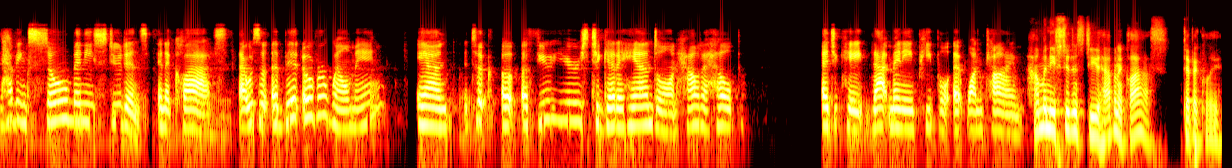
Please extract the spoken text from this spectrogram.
having so many students in a class, that was a, a bit overwhelming. And it took a, a few years to get a handle on how to help educate that many people at one time. How many students do you have in a class typically?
